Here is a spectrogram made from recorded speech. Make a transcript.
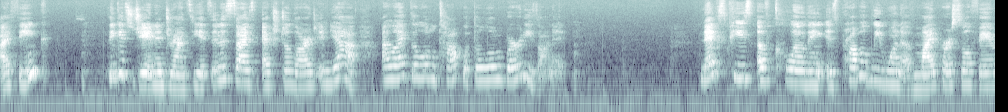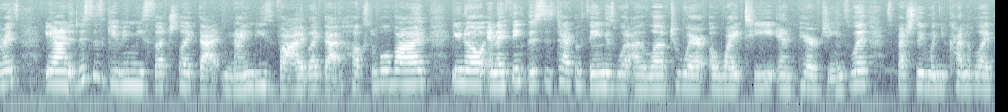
I think I think it's Jane and Delancey. It's in a size extra large. And yeah, I like the little top with the little birdies on it. Next piece of clothing is probably one of my personal favorites. And this is giving me such like that 90s vibe, like that Huxtable vibe, you know. And I think this is type of thing is what I love to wear a white tee and pair of jeans with. Especially when you kind of like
